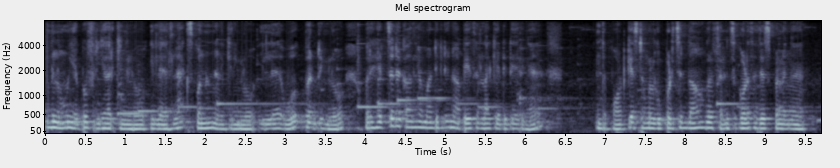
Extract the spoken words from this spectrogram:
நீங்களும் எப்போ ஃப்ரீயாக இருக்கீங்களோ இல்லை ரிலாக்ஸ் பண்ணணும்னு நினைக்கிறீங்களோ இல்லை ஒர்க் பண்ணுறீங்களோ ஒரு ஹெட்செட்டை காதில் மாட்டிக்கிட்டு நான் பேசுறதெல்லாம் கேட்டுகிட்டே இருங்க. இந்த பாட்காஸ்ட் உங்களுக்கு பிடிச்சிருந்தா உங்கள் ஃப்ரெண்ட்ஸ் கூட சஜஸ்ட் பண்ணுங்கள்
